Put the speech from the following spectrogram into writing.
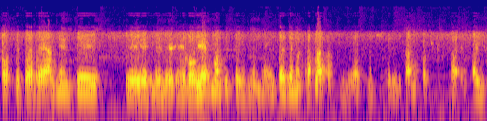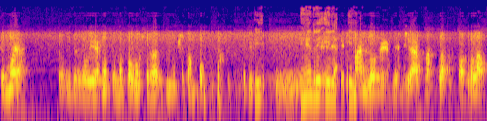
porque pues realmente eh, el, el- el gobierno antes pues, necesita de nuestra plata, nosotros necesitamos para que el país se mueva. Entonces del gobierno pues no podemos esperar mucho tampoco. Henry, y la, el mando de, de mirar para otro lado.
